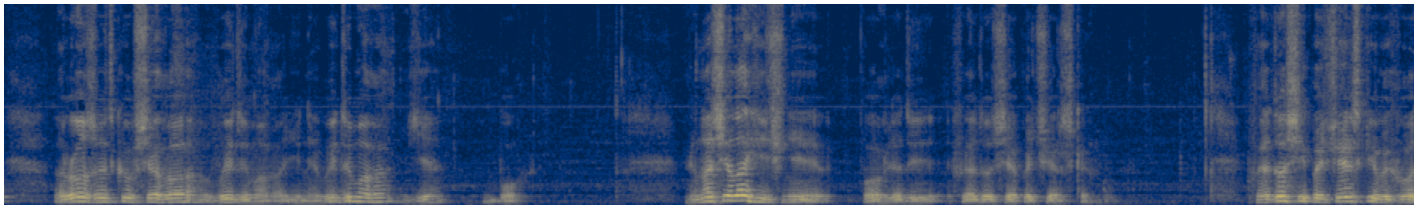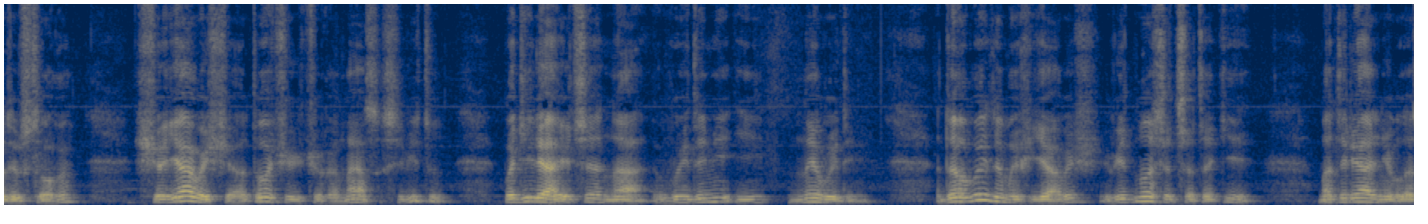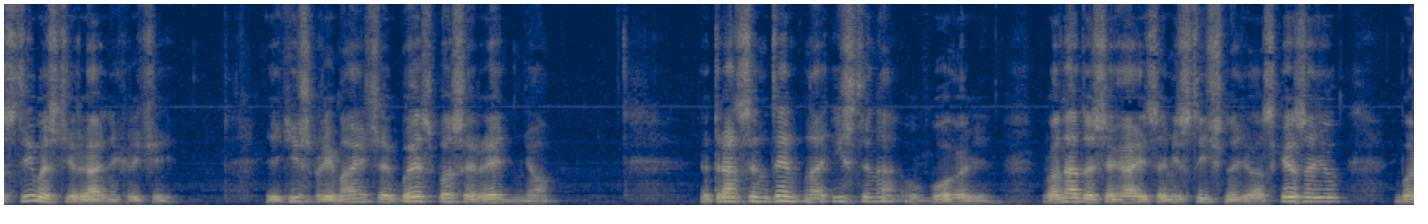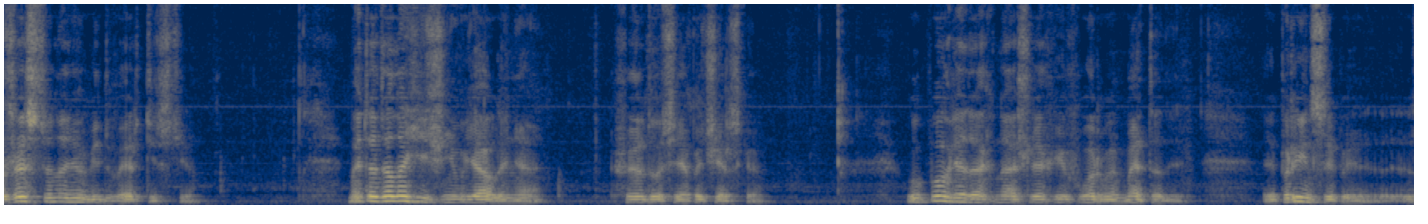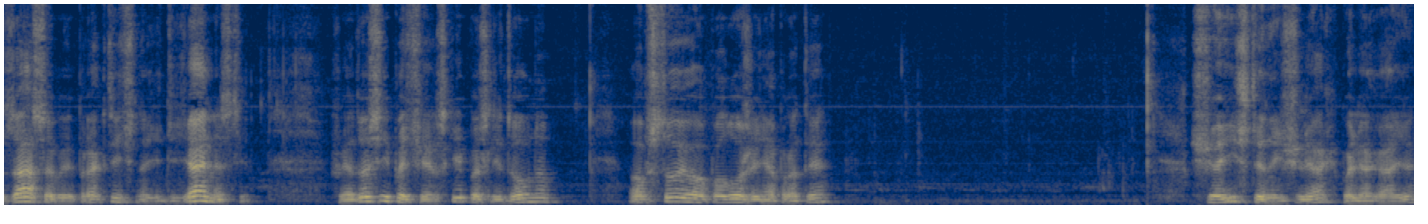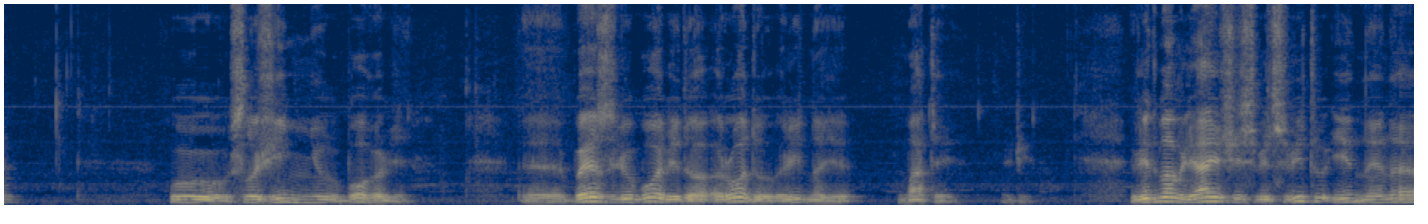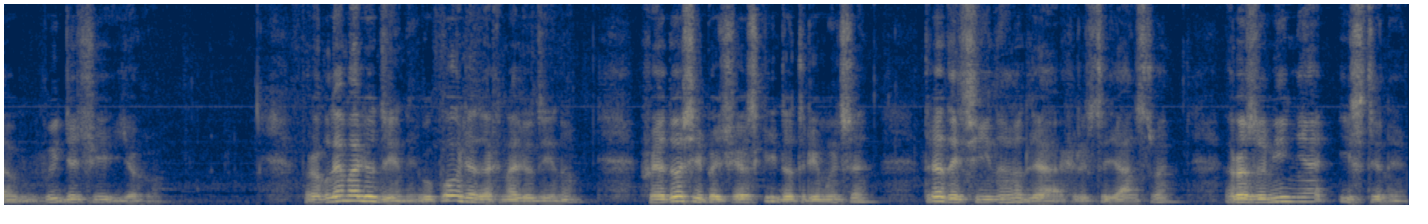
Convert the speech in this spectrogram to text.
розвитку всього видимого і невидимого є Бог. Гносіологічні погляди Феодосія Печерського. Феодосій Печерський виходив з того, що явища оточуючого нас світу поділяються на видимі і невидимі. До видимих явищ відносяться такі матеріальні властивості реальних речей, які сприймаються безпосередньо. Трансцендентна істина в Богові. Вона досягається містичною аскезою, божественною відвертістю. Методологічні уявлення Феодосія Печерського. У поглядах на шляхи форми методи, принципи, засоби практичної діяльності Феодосій Печерський послідовно обстоював положення про те, що істинний шлях полягає у служінню Богові, без любові до роду рідної матері, відмовляючись від світу і ненавидячи його. Проблема людини. У поглядах на людину Феодосій Печерський дотримується традиційного для християнства розуміння істини,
